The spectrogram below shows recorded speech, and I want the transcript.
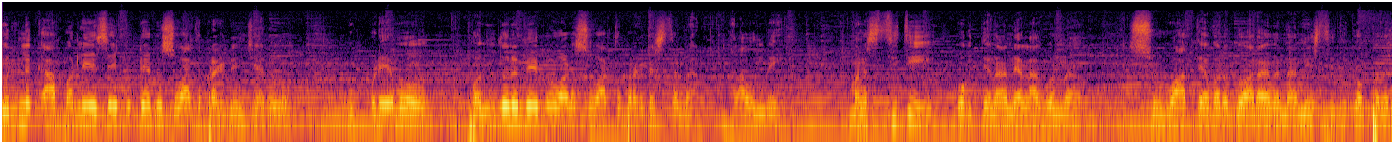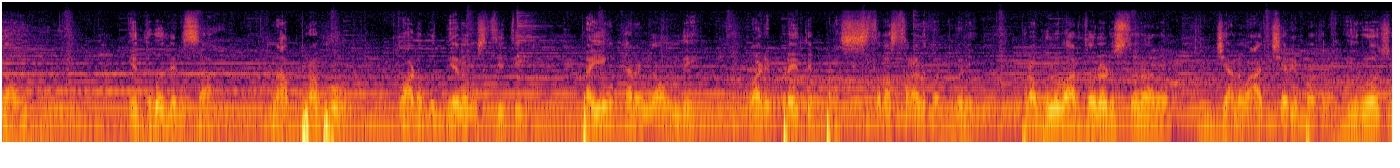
గొర్రెల కాపర్లు వేసే పుట్టారు స్వార్థ ప్రకటించారు. ఇప్పుడేమో పందుల మేపేవాడు స్వార్థ ప్రకటిస్తున్నారు. అలా ఉంది. మన స్థితి ఒక దినాన్ని ఎలాగున్నా సువార్త ఎవరి ద్వారా విన్నా నీ స్థితి గొప్పదిగా ఉంటుంది ఎందుకో తెలుసా? నా ప్రభు వాడు ఒక దినం స్థితి భయంకరంగా ఉంది. వాడు ఎప్పుడైతే ప్రశస్త వస్త్రాలు కట్టుకుని ప్రభుల వారితో నడుస్తున్నారో జనం ఆశ్చర్యపోతున్నారు. ఈరోజు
